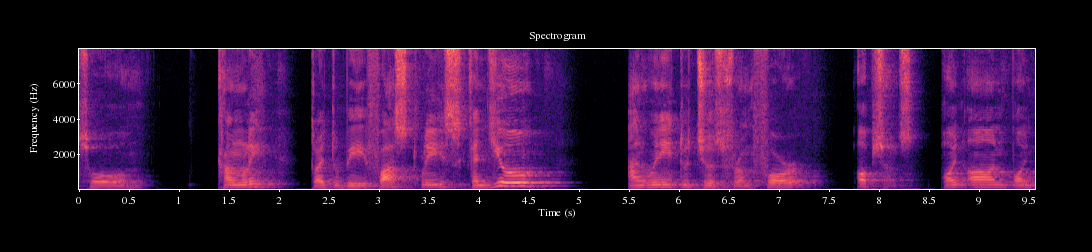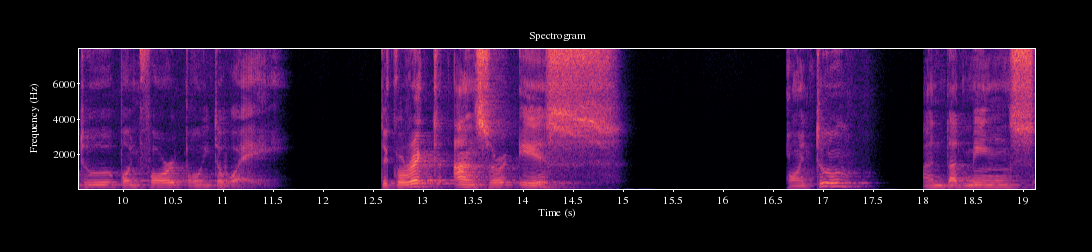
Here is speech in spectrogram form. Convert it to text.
so calmly. Try to be fast, please. Can you? And we need to choose from four options. Point on, point to, point for, point away. The correct answer is point two, and that means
